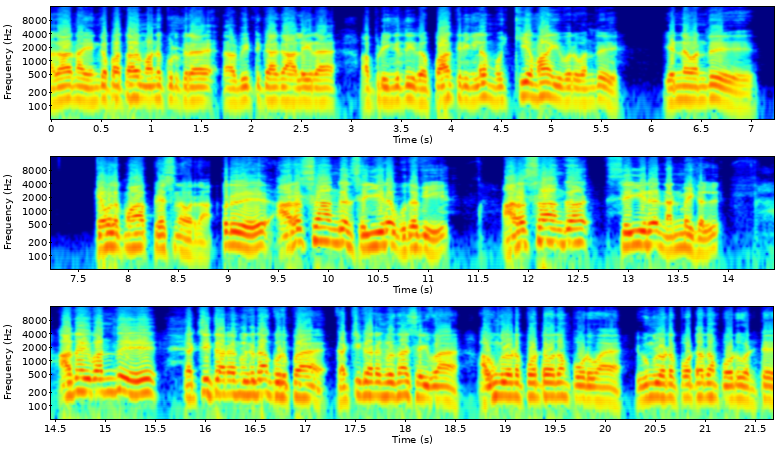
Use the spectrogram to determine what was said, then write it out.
அதாவது நான் எங்கே பார்த்தாலும் மனு கொடுக்குறேன் நான் வீட்டுக்காக அலைகிறேன் அப்படிங்கிறது இதை பார்க்குறீங்களா? முக்கியமாக இவர் வந்து என்னை வந்து கேவலமாக பேசினவர் தான். ஒரு அரசாங்கம் செய்கிற உதவி அரசாங்கம் செய்கிற நன்மைகள் அதை வந்து கட்சிக்காரங்களுக்கு தான் கொடுப்பேன் கட்சிக்காரங்களுக்கு தான் செய்வேன் அவங்களோட போட்டோ தான் போடுவேன் இவங்களோட போட்டோ தான் போடுவேன்ட்டு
